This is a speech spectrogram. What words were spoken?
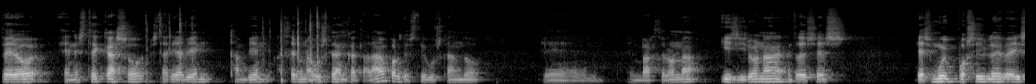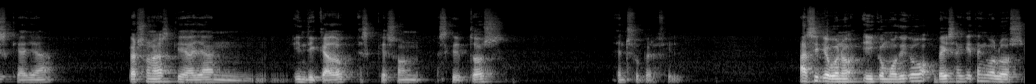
pero en este caso estaría bien también hacer una búsqueda en catalán porque estoy buscando en, Barcelona y Girona, entonces es, es muy posible, veis, que haya personas que hayan indicado que son escritos en su perfil. Así que bueno, y como digo, veis aquí tengo los,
